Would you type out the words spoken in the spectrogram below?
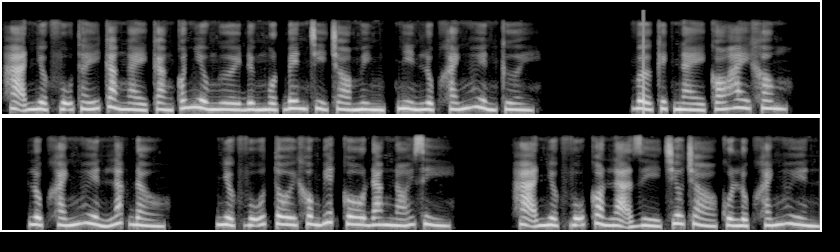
Hạ nhược vũ thấy càng ngày càng có nhiều người đừng một bên chỉ trò mình, nhìn Lục Khánh Huyền cười. Vở kịch này có hay không? Lục Khánh Huyền lắc đầu. Nhược vũ tôi không biết cô đang nói gì. Hạ nhược vũ còn lạ gì chiêu trò của Lục Khánh Huyền.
